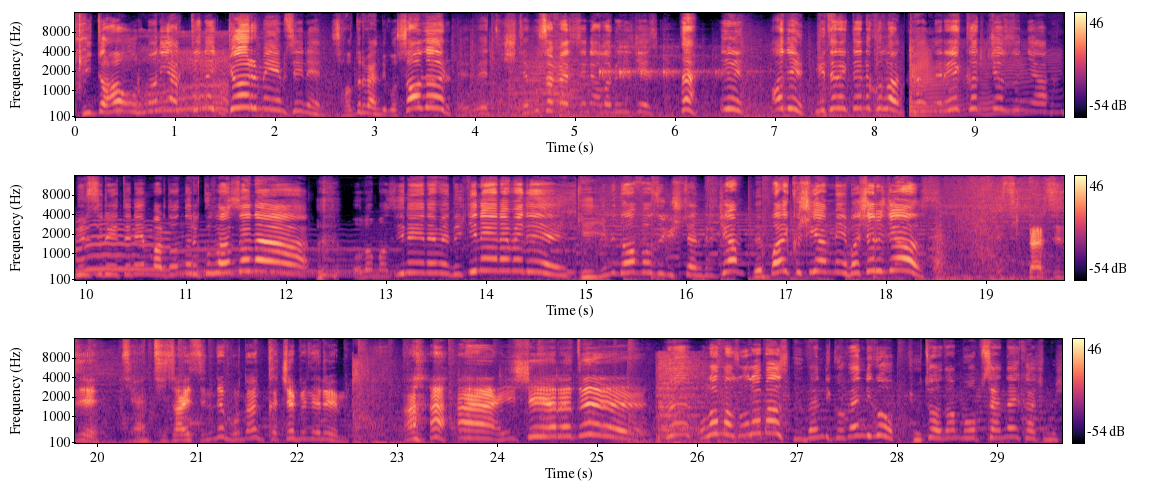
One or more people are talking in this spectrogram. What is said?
Bir daha ormanı yaktığını görmeyeyim senin. Saldır Wendigo saldır. Evet işte bu sefer seni alabileceğiz. Heh evet hadi yeteneklerini kullan. Ya nereye kaçıyorsun ya? Bir sürü yeteneğim vardı onları kullansana. Olamaz yine yenemedik yine yenemedik. Geyiğimi daha fazla güçlendireceğim ve baykuşu yenmeyi başaracağız. Ezikler sizi. TNT sayesinde buradan kaçabilirim. İşe yaradı. Hı, olamaz olamaz. Wendigo Wendigo. Kötü adam bu hapishaneden kaçmış.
